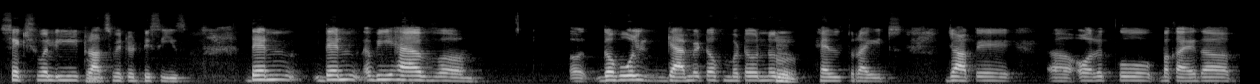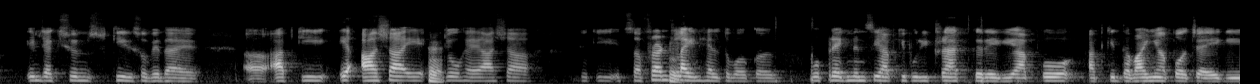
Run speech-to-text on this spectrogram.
sexually transmitted disease. Then then we have um, uh, the whole gamut of maternal hmm health rights जहाँ पे uh, औरत को बकायदा इंजेक्शंस की सुविधा है। Uh, आपकी आशा ये हम्म जो है आशा जो कि it's a front line health worker वो प्रेगनेंसी आपकी पूरी ट्रैक करेगी आपको आपकी दवाइयाँ पहुंचाएगी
